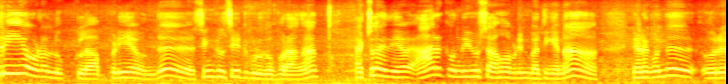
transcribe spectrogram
த்ரீயோட லுக்கில் அப்படியே வந்து சிங்கிள் சீட் கொடுக்க போகிறாங்க ஆக்சுவலாக இது யாருக்கு வந்து யூஸ் ஆகும் அப்படின்னு பார்த்தீங்கன்னா எனக்கு வந்து ஒரு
